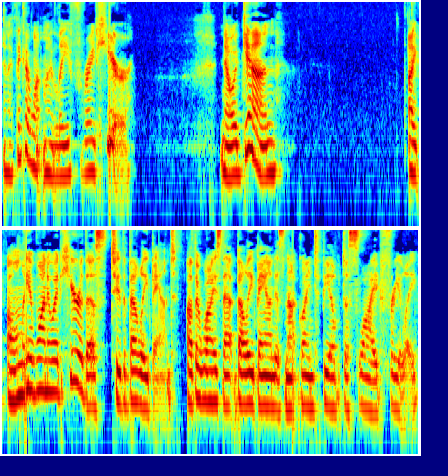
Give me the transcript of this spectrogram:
And I think I want my leaf right here. Now again, I only want to adhere this to the belly band. Otherwise, that belly band is not going to be able to slide freely.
